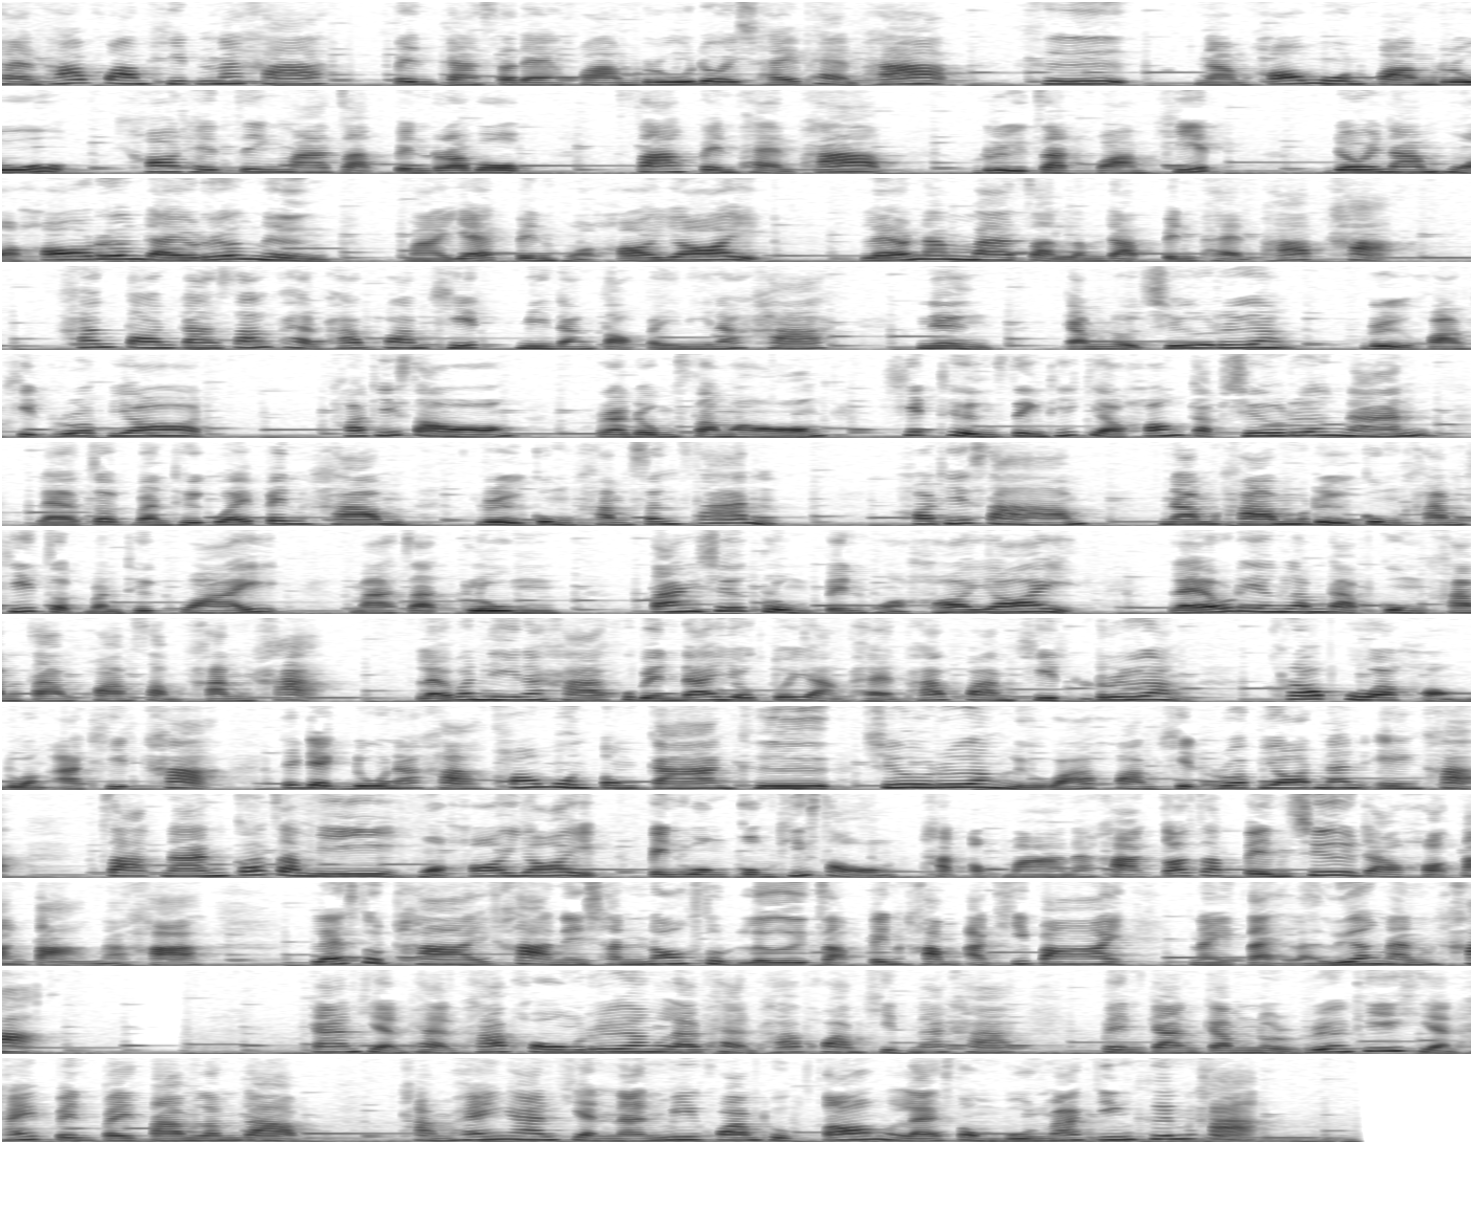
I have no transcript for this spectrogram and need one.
ผนภาพความคิดนะคะ เป็นการแสดงความรู้โดยใช้แผนภาพ คือนำข้อมูลความรู้ ข้อเท็จจริงมาจัดเป็นระบบ สร้างเป็นแผนภาพ หรือจัดความคิด โดยนำหัวข้อเรื่องใดเรื่องหนึ่ง มาแยกเป็นหัวข้อย่อย แล้วนำมาจัดลำดับเป็นแผนภาพค่ะ ขั้นตอนการสร้างแผนภาพความคิดมีดังต่อไปนี้นะคะ 1. กำหนดชื่อเรื่อง หรือความคิดรวบยอด ข้อที่ 2. ระดมสมอง คิดถึงสิ่งที่เกี่ยวข้องกับชื่อเรื่องนั้น แล้วจดบันทึกไว้เป็นคำหรือกลุ่มคำสั้นๆ ข้อที่ 3. นำคำหรือกลุ่มคำที่จดบันทึกไว้ มาจัดกลุ่ม ตั้งชื่อกลุ่มเป็นหัวข้อย่อย แล้วเรียงลำดับกลุ่มคำตามความสำคัญค่ะ และวันนี้นะคะครูเบนได้ยกตัวอย่างแผนภาพความคิดเรื่อง ครอบครัวของดวงอาทิตย์ค่ะ เด็กๆดูนะคะ ข้อมูลตรงกลางคือ ชื่อเรื่องหรือว่าความคิดรวบยอดนั่นเองค่ะ จากนั้นก็จะมีหัวข้อย่อยเป็นวงกลมที่ 2 ถัดออกมานะคะ ก็จะเป็นชื่อดาวเคราะห์ต่างๆนะคะ และสุดท้ายค่ะในชั้นนอกสุดเลยจะเป็นคำอธิบายในแต่ละเรื่องนั้นค่ะ การเขียนแผนภาพโครงเรื่องและแผนภาพความคิดนะคะ เป็นการกำหนดเรื่องที่เขียนให้เป็นไปตามลำดับทำให้งานเขียนนั้นมีความถูกต้องและสมบูรณ์มากยิ่งขึ้นค่ะ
